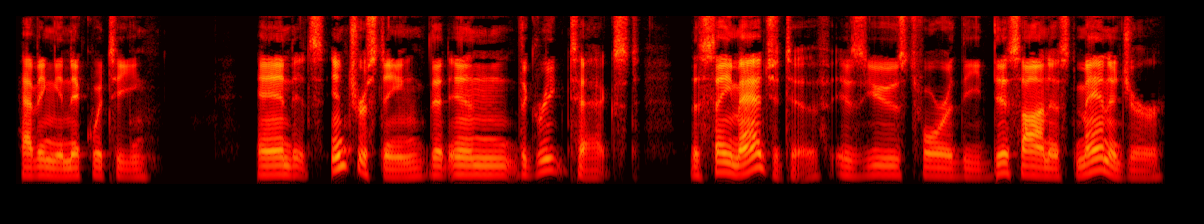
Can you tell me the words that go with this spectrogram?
having iniquity. And it's interesting that in the Greek text, the same adjective is used for the dishonest manager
